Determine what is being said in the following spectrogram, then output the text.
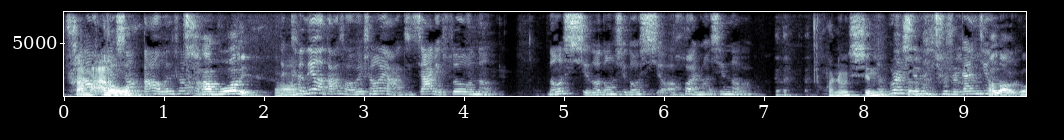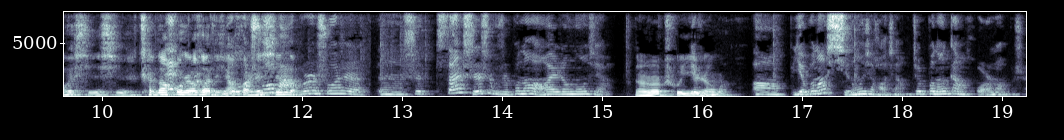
擦马桶、打扫卫生、擦玻璃，肯定要打扫卫生呀！就家里所有能能洗的东西都洗了，换成新的了。换成新的，不是新的，就是干净。他老给我洗一洗，沉到护城河底下换成新的。不是说是，嗯，是三十，是不是不能往外扔东西？那说初一扔吗？啊，也不能洗东西，好像就不能干活嘛，不是？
